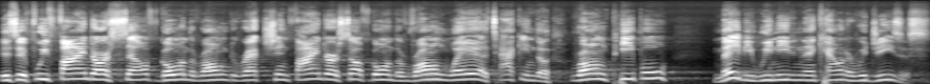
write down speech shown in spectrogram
is if we find ourselves going the wrong direction, find ourselves going the wrong way, attacking the wrong people, Maybe we need an encounter with Jesus.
